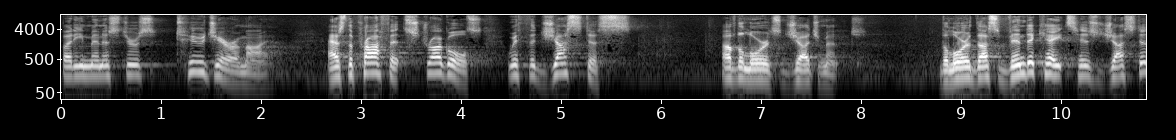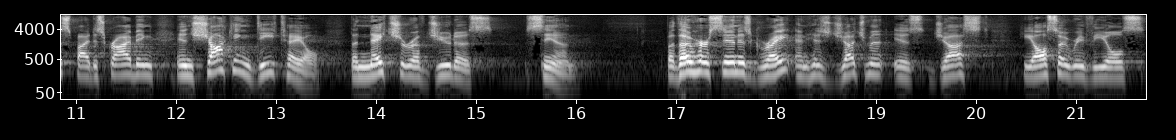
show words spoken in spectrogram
but he ministers to Jeremiah as the prophet struggles with the justice of the Lord's judgment. The Lord thus vindicates his justice by describing in shocking detail the nature of Judah's sin. But though her sin is great and his judgment is just, he also reveals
